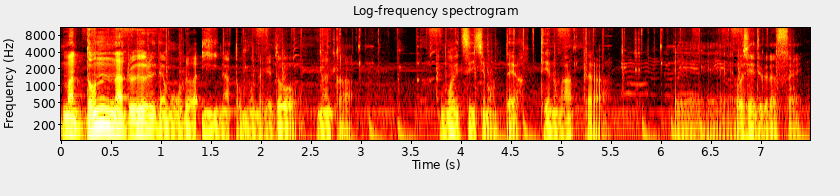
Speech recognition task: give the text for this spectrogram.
まあどんなルールでも俺はいいなと思うんだけどなんか思いついちまったよっていうのがあったら、えー教えてください。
